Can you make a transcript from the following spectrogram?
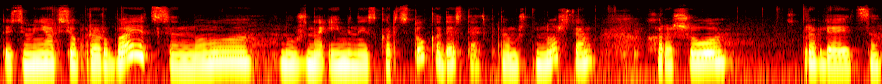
То есть у меня все прорубается, но нужно именно из картстока достать, потому что нож сам хорошо справляется.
